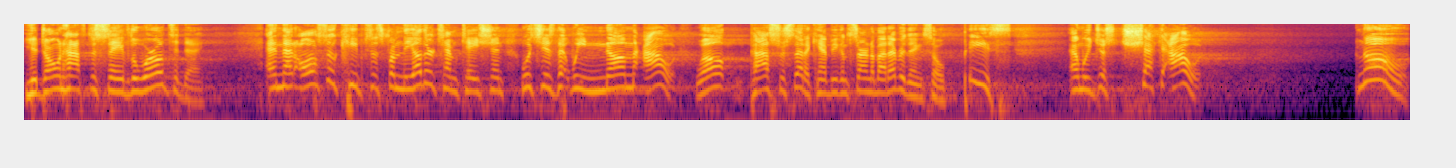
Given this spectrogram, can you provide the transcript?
You don't have to save the world today. And that also keeps us from the other temptation, which is that we numb out. Well, Pastor said I can't be concerned about everything, so peace. And we just check out. No.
